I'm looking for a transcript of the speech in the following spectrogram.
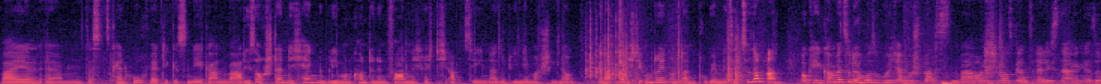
weil ähm, das jetzt kein hochwertiges Nähgarn war. Die ist auch ständig hängen geblieben und konnte den Faden nicht richtig abziehen, also die Nähmaschine. Genau, werde ich die umdrehen und dann probieren wir sie zusammen an. Okay, kommen wir zu der Hose, wo ich am gespanntesten war und ich muss ganz ehrlich sagen, also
